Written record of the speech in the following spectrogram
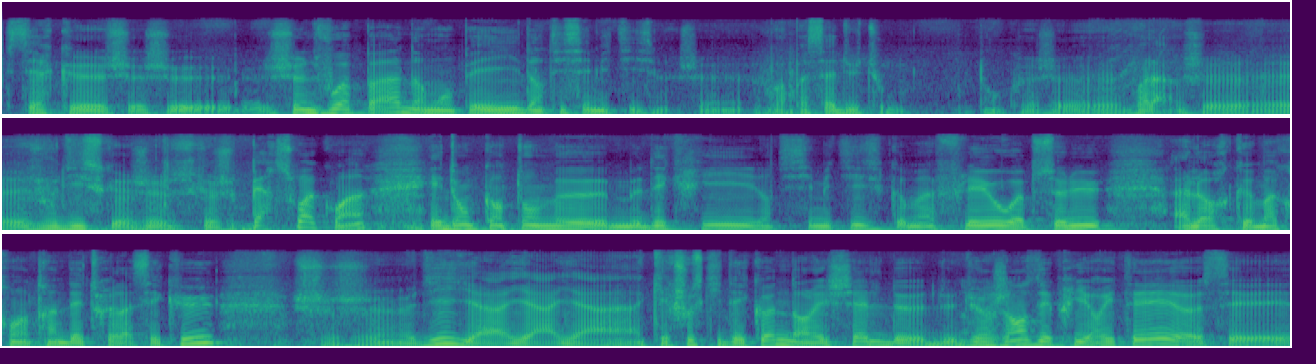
C'est-à-dire que je, je, ne vois pas dans mon pays d'antisémitisme. Je ne vois pas ça du tout. Donc je, voilà, je, vous dis ce que je, perçois. Quoi, hein. Et donc quand on me, décrit l'antisémitisme comme un fléau absolu alors que Macron est en train de détruire la Sécu, je, me dis il y, a, quelque chose qui déconne dans l'échelle d'urgence des priorités. Euh, c'est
